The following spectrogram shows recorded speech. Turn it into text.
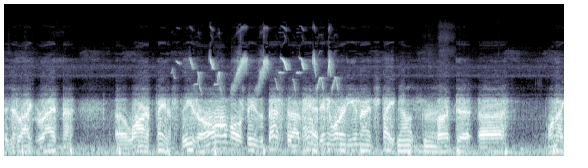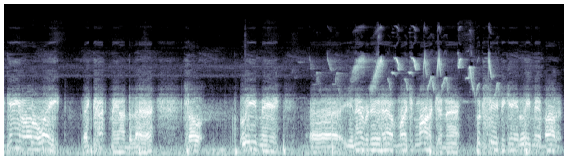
They're just like riding a, a wire fence. These are almost, these are the best that I've had anywhere in the United States. But, uh, uh, when I gain a little weight, they cut me under there. So, leave me, uh, you never do have much margin there. But see if you can't leave me about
